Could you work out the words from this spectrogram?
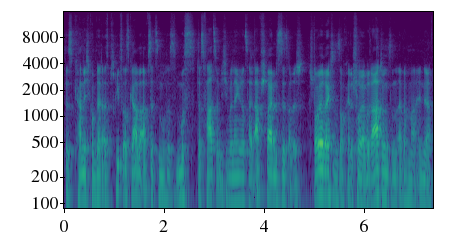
Das kann ich komplett als Betriebsausgabe absetzen, muss das, muss das Fahrzeug nicht über längere Zeit abschreiben. Das ist jetzt alles Steuerrecht, das ist auch keine Steuerberatung, sondern einfach mal in der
